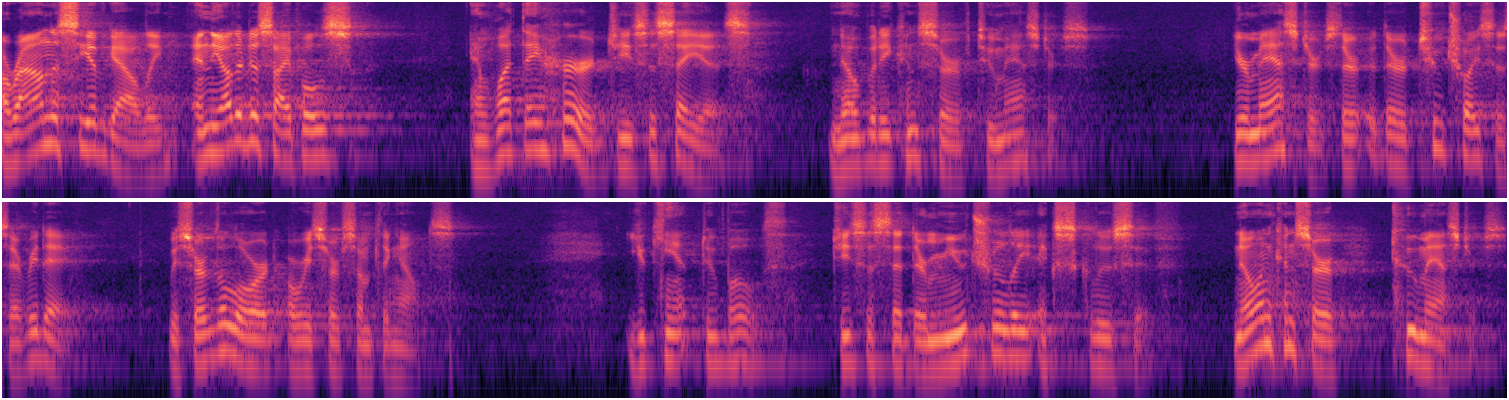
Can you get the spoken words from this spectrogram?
around the Sea of Galilee, and the other disciples and what they heard Jesus say is, nobody can serve two masters. Your masters, there, there are two choices every day. We serve the Lord or we serve something else. You can't do both. Jesus said they're mutually exclusive. No one can serve two masters.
